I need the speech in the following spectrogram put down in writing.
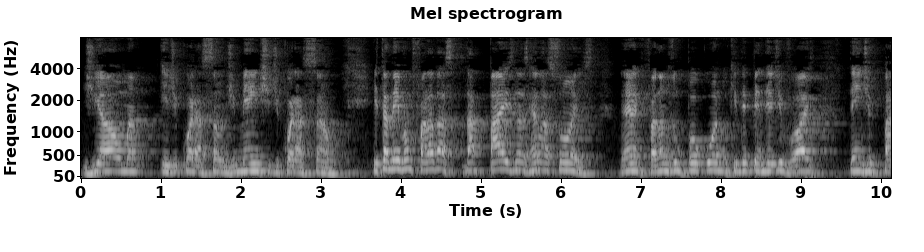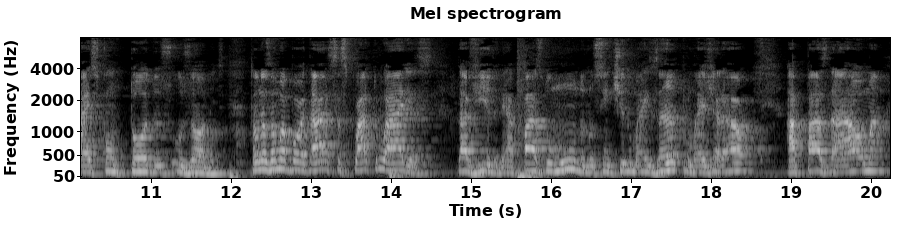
de alma e de coração, de mente e de coração? E também vamos falar das, da paz nas relações, né? falamos um pouco no que depender de vós, tem de paz com todos os homens. Então nós vamos abordar essas quatro áreas da vida, né? a paz do mundo no sentido mais amplo, mais geral, a paz da alma,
